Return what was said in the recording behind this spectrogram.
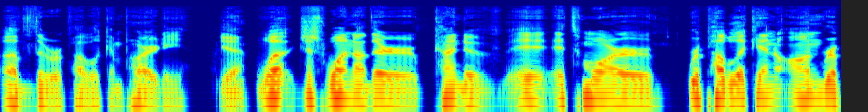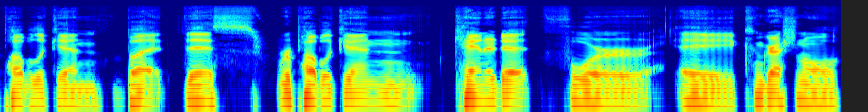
of the republican party Yeah. what just one other kind of it, it's more republican on republican but this republican candidate for a congressional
